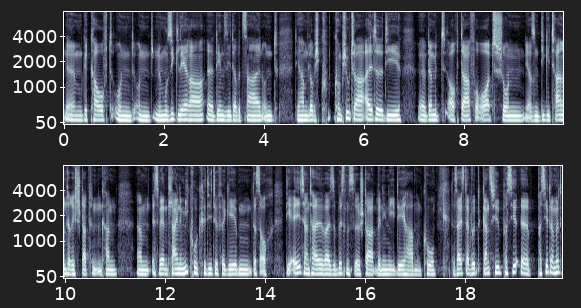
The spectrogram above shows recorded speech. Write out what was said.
ähm, gekauft und, und eine Musiklehrer, äh, den sie da bezahlen und die haben, glaube ich, K Computer, alte, die äh, damit auch da vor Ort schon ja, so ein Digitalunterricht stattfinden kann. Ähm, es werden kleine Mikrokredite vergeben, dass auch die Eltern teilweise Businesses starten, wenn die eine Idee haben und Co. Das heißt, da wird ganz viel passier äh, passiert damit.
